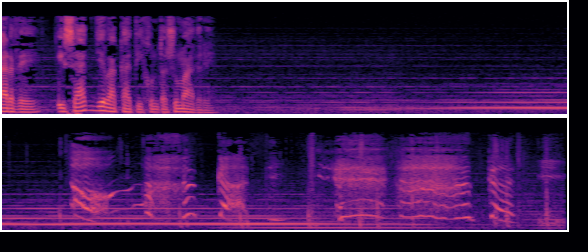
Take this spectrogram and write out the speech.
Tarde, Isaac lleva a Katy junto a su madre. Oh, Katy. Ah, Katy.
